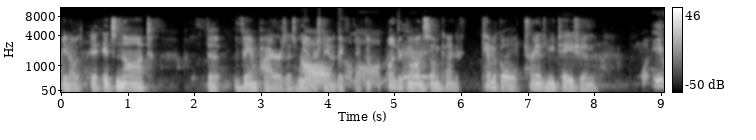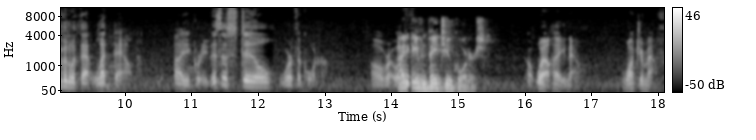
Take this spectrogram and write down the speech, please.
you know, it, it's not the vampires as we oh, understand it. They've, they've on, undergone some kind of chemical transmutation. Well, even with that letdown, I agree. This is still worth a quarter. All right. Well, I'd even pay two quarters. Uh, well, hey, now, watch your mouth.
